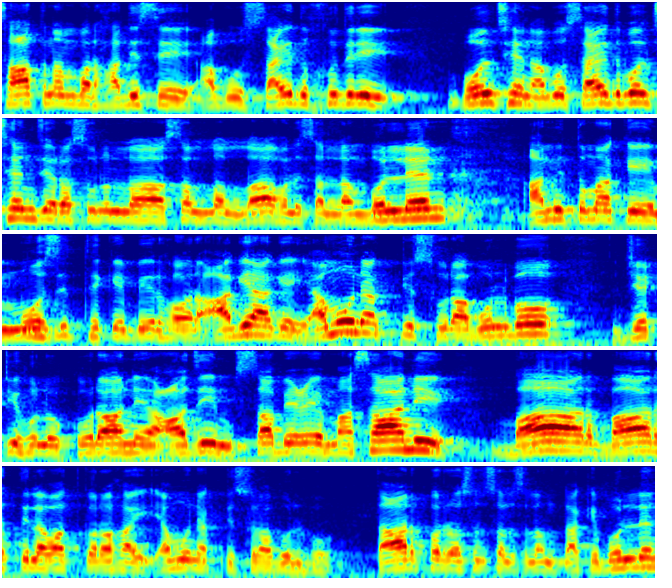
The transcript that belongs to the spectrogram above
সাত নম্বর হাদিসে আবু সাইদ খুদরি বলছেন, আবু সাইদ বলছেন যে রসুল্লাহ সাল্লাহ সাল্লাম বললেন, আমি তোমাকে মসজিদ থেকে বের হওয়ার আগে আগে এমন একটি সূরা বলব, যেটি হলো কোরআনে আজিম সাবে মাসানি, বার বার তেলাওয়াত করা হয়, এমন একটি সূরা বলব। তারপর রসুল সাল্লাহ সাল্লাম তাকে বললেন,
